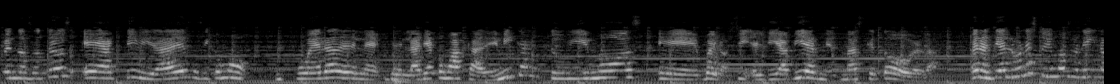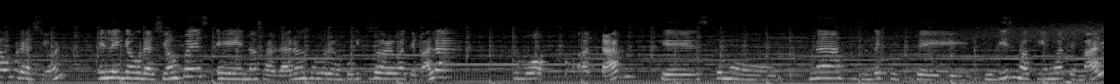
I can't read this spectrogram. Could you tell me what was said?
Pues nosotros eh, actividades así como fuera de la- del área como académica tuvimos, eh, bueno, sí, el día viernes más que todo, ¿verdad? Bueno, el día lunes tuvimos una inauguración. En la inauguración pues eh, nos hablaron sobre un poquito sobre Guatemala. Hubo ATAC, que es como una asociación de, de turismo aquí en Guatemala.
